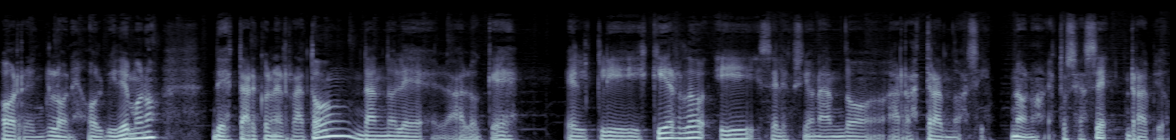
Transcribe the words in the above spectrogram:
o renglones. Olvidémonos de estar con el ratón dándole a lo que es el clic izquierdo y seleccionando, arrastrando así. No, no, esto se hace rápido.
